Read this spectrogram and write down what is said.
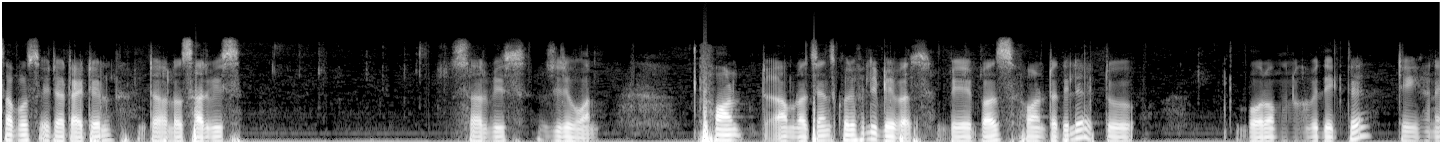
সাপোজ এটা টাইটেল এটা হলো service service zero one font আমরা চেঞ্জ করে ফেলি বেবাস বেবাস ফন্টটা দিলে একটু বড় মনে হবে দেখতে। ঠিক এখানে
